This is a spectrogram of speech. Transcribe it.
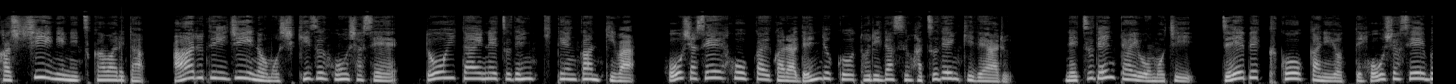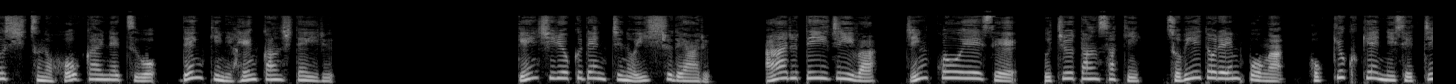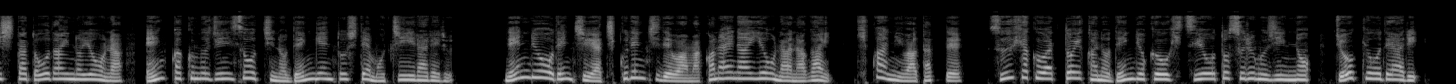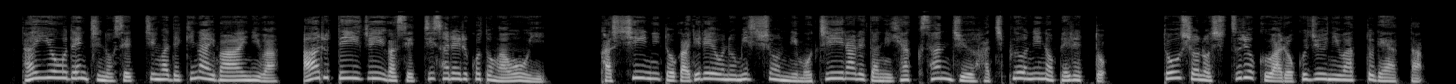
カッシーニに使われた RTG の模式図放射性同位体熱電気転換器は放射性崩壊から電力を取り出す発電機である。熱電体を用い、ゼーベック効果によって放射性物質の崩壊熱を電気に変換している。原子力電池の一種である。RTG は人工衛星、宇宙探査機、ソビエト連邦が北極圏に設置した灯台のような遠隔無人装置の電源として用いられる。燃料電池や蓄電池では賄えないような長い期間にわたって数百ワット以下の電力を必要とする無人の状況であり、太陽電池の設置ができない場合には RTG が設置されることが多い。カッシーニとガリレオのミッションに用いられた238プオ2のペレット。当初の出力は62ワットであった。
